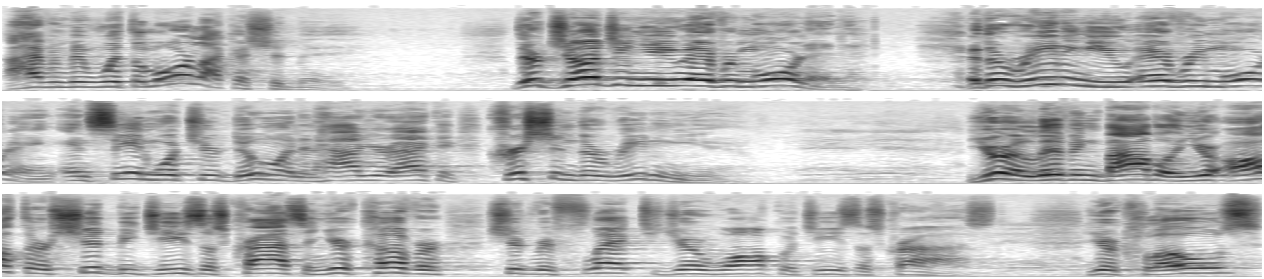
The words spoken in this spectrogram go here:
I haven't been with the Lord like I should be. They're judging you every morning. And they're reading you every morning and seeing what you're doing and how you're acting. Christian, they're reading you. You're a living Bible, and your author should be Jesus Christ, and your cover should reflect your walk with Jesus Christ. Your clothes.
